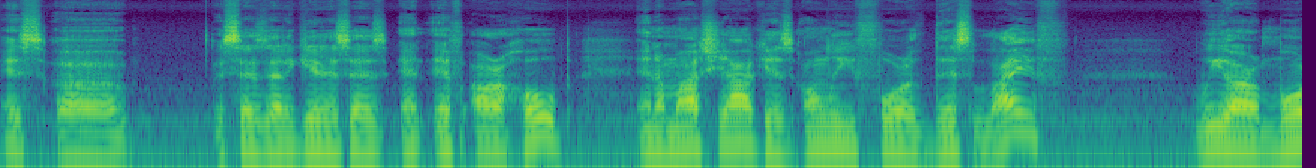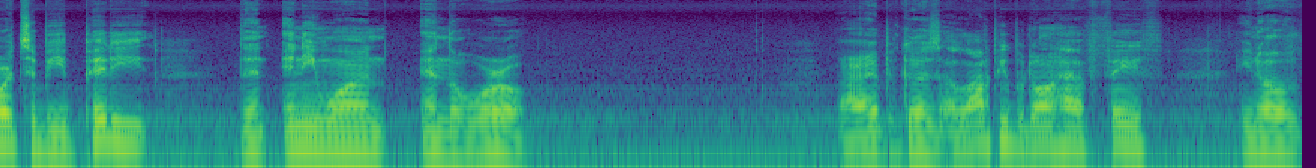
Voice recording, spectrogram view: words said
It's uh it says that again, it says, and if our hope in a Mashiach is only for this life, we are more to be pitied than anyone in the world. All right, because a lot of people don't have faith, you know,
